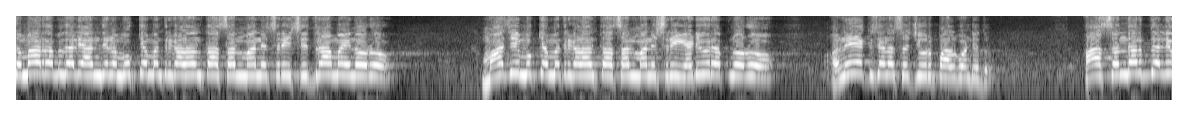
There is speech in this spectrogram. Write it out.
ಸಮಾರಂಭದಲ್ಲಿ ಅಂದಿನ ಮುಖ್ಯಮಂತ್ರಿಗಳಂತ ಸನ್ಮಾನ್ಯ ಶ್ರೀ ಸಿದ್ದರಾಮಯ್ಯನವರು, ಮಾಜಿ ಮುಖ್ಯಮಂತ್ರಿಗಳಂತ ಸನ್ಮಾನ್ಯ ಶ್ರೀ ಯಡಿಯೂರಪ್ಪನವರು ಅನೇಕ ಜನ ಸಚಿವರು ಪಾಲ್ಗೊಂಡಿದ್ದರು ಆ ಸಂದರ್ಭದಲ್ಲಿ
